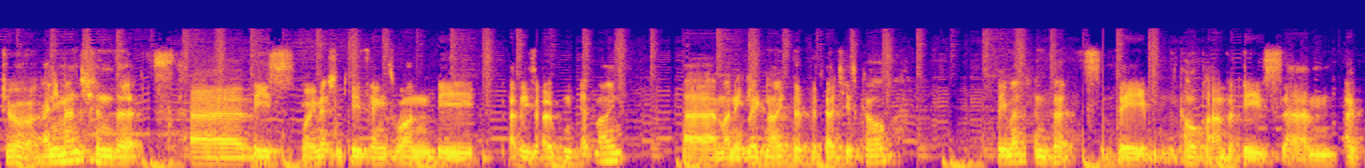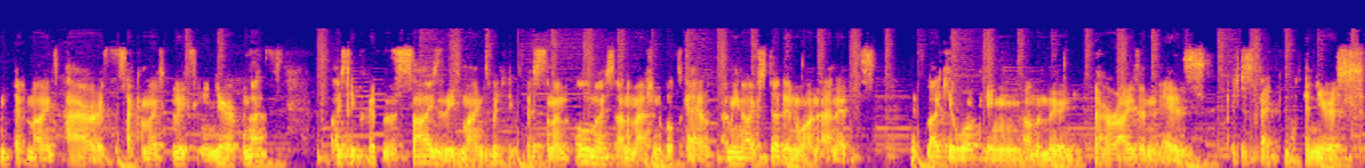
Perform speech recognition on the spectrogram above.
Sure. And you mentioned that uh, these, well, you mentioned two things. One, the, about these open pit mines, uh, mining lignite, the, the dirtiest coal. You mentioned that the coal plant that these um, open pit mines power is the second most polluting in Europe, and that's mostly because of the size of these mines, which exist on an almost unimaginable scale. I mean, I've stood in one, and it's it's like you're walking on the moon. The horizon is just a continuous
